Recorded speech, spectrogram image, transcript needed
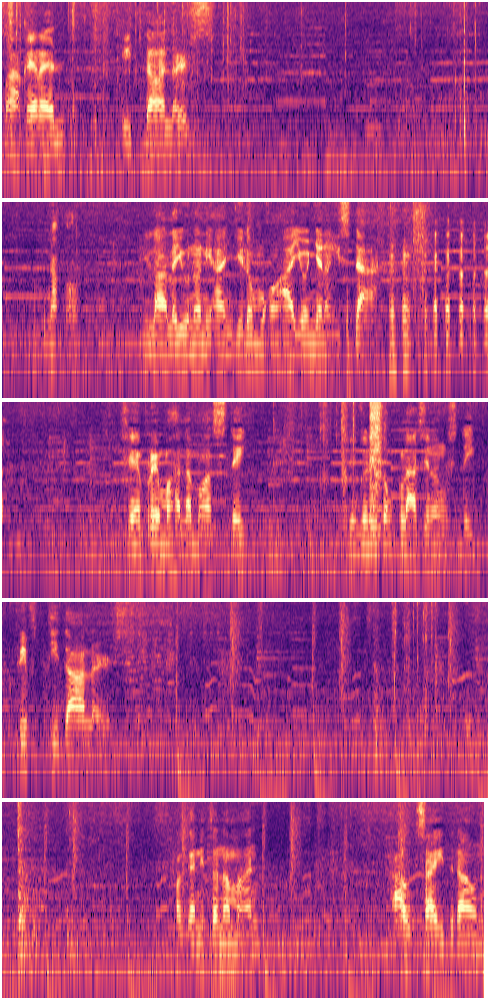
Mga kerel, $8. Nako. Nilalayo na ni Angelo. Mukhang ayaw niya ng isda. Siyempre, mahal ang mga steak. Yung ganitong klase ng steak, $50. Pag ganito naman, outside round,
